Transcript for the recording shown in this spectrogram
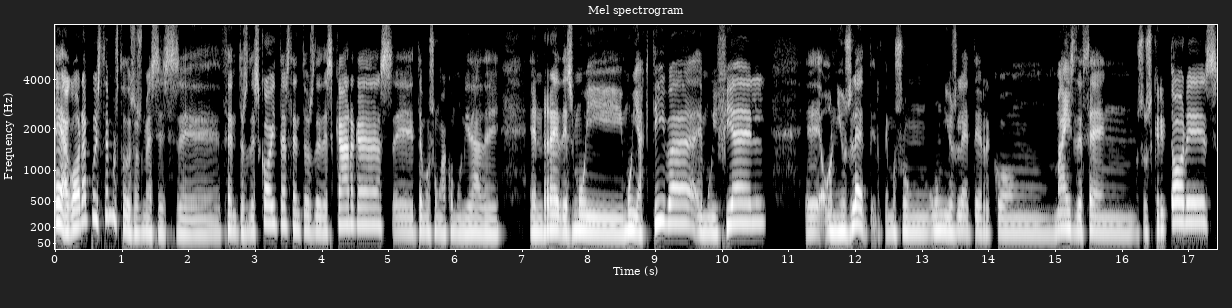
E agora pois temos todos os meses eh, centos de escoitas, centos de descargas, eh, temos unha comunidade en redes moi moi activa e moi fiel. Eh, o newsletter, temos un, un newsletter con máis de 100 suscriptores,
